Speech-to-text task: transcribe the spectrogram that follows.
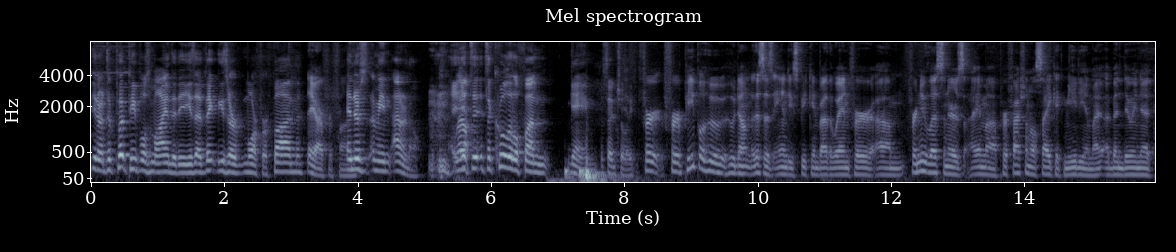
you know, to put people's mind at ease. I think these are more for fun. They are for fun. And there's, I mean, I don't know. Well- it's, a, it's a cool little fun game, essentially. for for people who who don't know, this is Andy speaking, by the way, and for um, for new listeners, I am a professional psychic medium. I, I've been doing it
